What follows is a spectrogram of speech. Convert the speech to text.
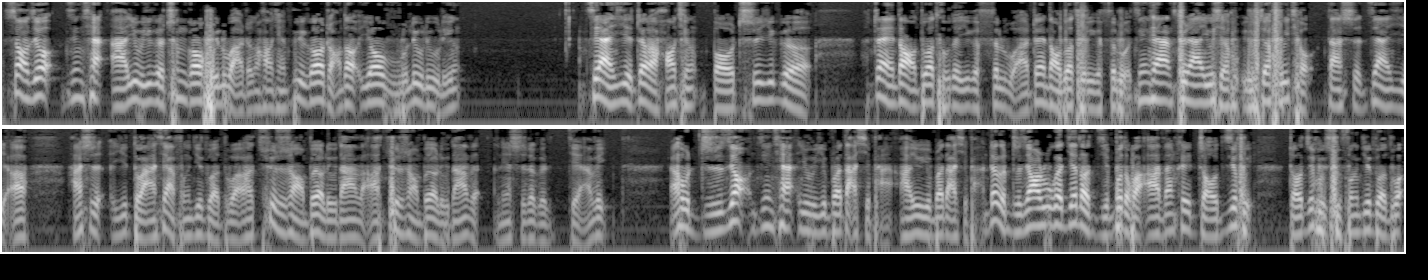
橡胶今天啊又一个冲高回落啊，整个行情最高涨到幺五六六零，建议这个行情保持一个震荡多头的一个思路啊，震荡多头一个思路。今天虽然有些有些回调，但是建议啊还是以短线逢低做多啊，趋势上不要留单子啊，趋势上不要留单子，临时这个点位。然后纸浆今天又一波大洗盘啊，又一波大洗盘。这个纸浆如果跌到底部的话啊，咱可以找机会。找机会去逢低做多，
